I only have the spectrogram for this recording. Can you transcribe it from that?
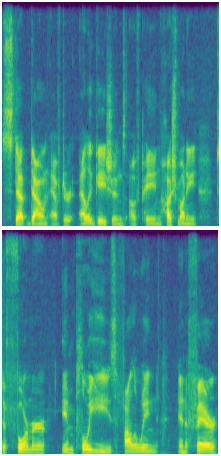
stepped down after allegations of paying hush money to former employees following an affair.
